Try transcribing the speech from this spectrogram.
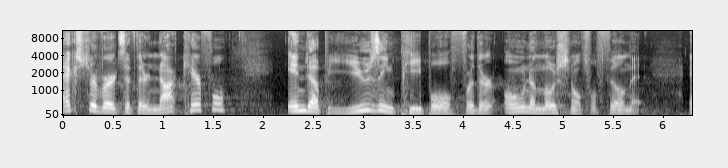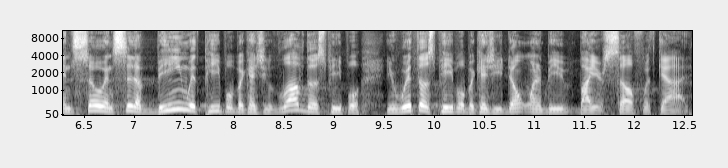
extroverts, if they're not careful, end up using people for their own emotional fulfillment. And so instead of being with people because you love those people, you're with those people because you don't want to be by yourself with God.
